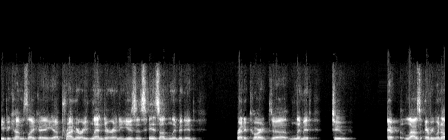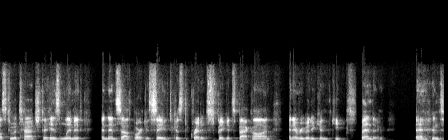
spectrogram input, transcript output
he becomes like a, a primary lender, and he uses his unlimited credit card uh, limit to allows everyone else to attach to his limit and then South Park is saved because the credit spigot's back on and everybody can keep spending. And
